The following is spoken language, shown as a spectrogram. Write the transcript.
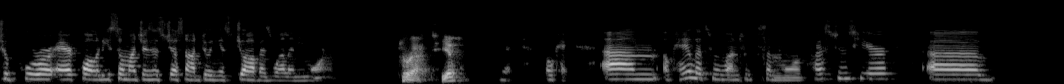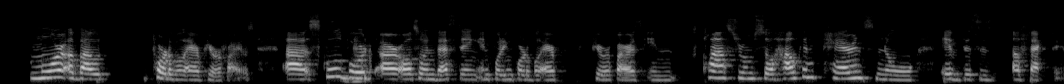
to poorer air quality so much as it's just not doing its job as well anymore. Correct. Yep. Okay. Um, okay, let's move on to some more questions here. Uh, more about portable air purifiers. Uh, school mm-hmm. boards are also investing in putting portable air purifiers in classrooms. So how can parents know if this is effective?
